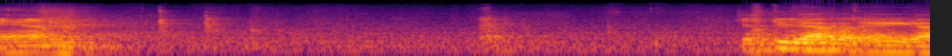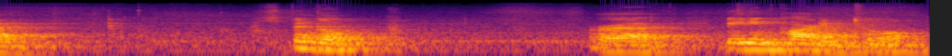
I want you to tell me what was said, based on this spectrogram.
And just do that with a uh, spindle or a beating parting tool.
